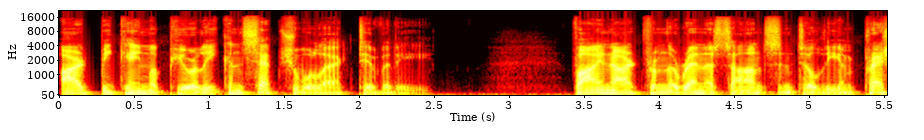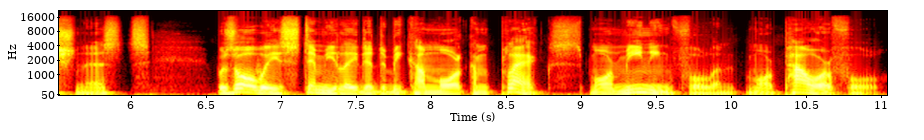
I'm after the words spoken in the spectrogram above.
Art became a purely conceptual activity. Fine art from the Renaissance until the Impressionists was always stimulated to become more complex, more meaningful, and more powerful.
